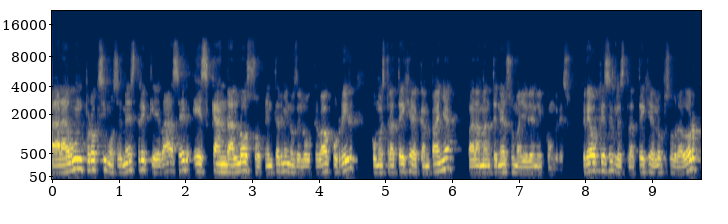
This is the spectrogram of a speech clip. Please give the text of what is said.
para un próximo semestre que va a ser escandaloso en términos de lo que va a ocurrir como estrategia de campaña para mantener su mayoría en el Congreso. Creo que esa es la estrategia de López Obrador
